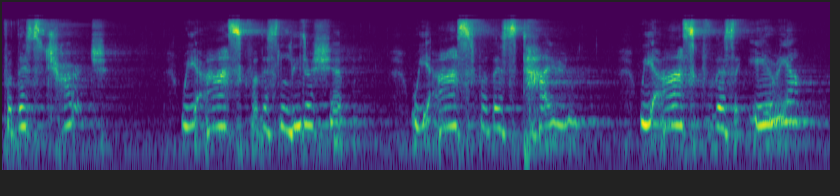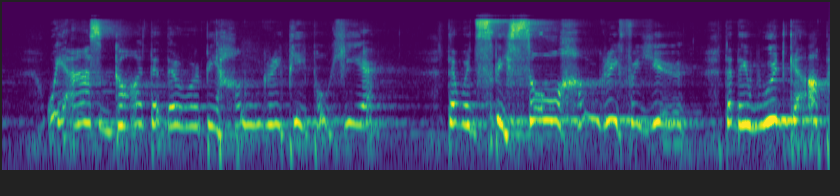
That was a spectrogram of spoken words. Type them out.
for this church. We ask for this leadership. We ask for this town. We ask for this area. We ask, God, that there would be hungry people here that would be so hungry for you that they would get up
